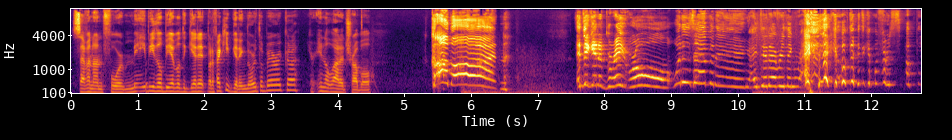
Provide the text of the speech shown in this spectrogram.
Seven on four. Maybe they'll be able to get it. But if I keep getting North America, you're in a lot of trouble. On! And they get a great roll. What is happening? I did everything right. they, go, they go for something.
